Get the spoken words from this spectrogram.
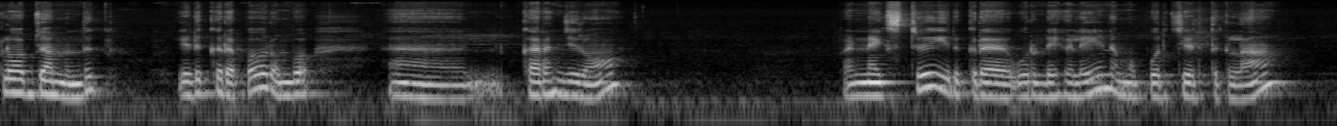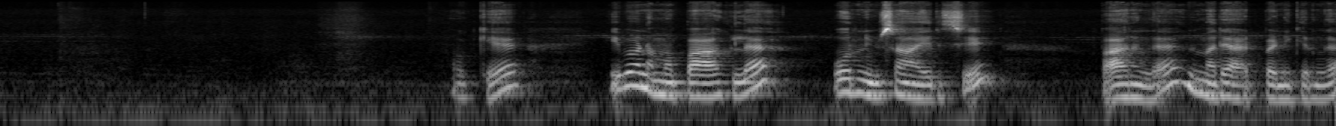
குலோப்ஜாம் வந்து எடுக்கிறப்போ ரொம்ப கரைஞ்சிரும். இப்போ நெக்ஸ்ட்டு இருக்கிற உருண்டைகளையும் நம்ம பொறிச்சு எடுத்துக்கலாம். ஓகே இப்போ நம்ம பாகில் ஒரு நிமிஷம் ஆயிடுச்சு பாருங்கள் இந்த மாதிரி ஆட் பண்ணிக்கிறங்க.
